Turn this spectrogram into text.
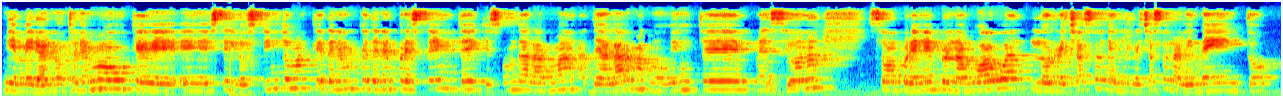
Bien, mira, nos tenemos que decir, los síntomas que tenemos que tener presentes y que son de alarma, de alarma, como bien usted menciona, son, por ejemplo, en la guagua, los rechazos, el rechazo del alimento,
